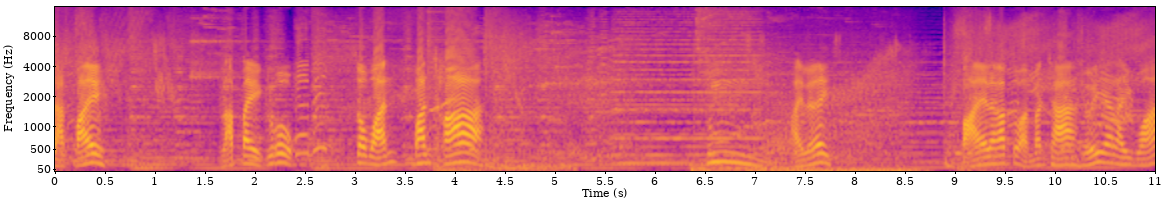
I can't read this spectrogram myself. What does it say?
จัดไป รับไปอีกลูก สวรรค์บัญชาอืมไปเลย ไปแล้วครับสวรรค์บัญชา เฮ้ย อะไรวะ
